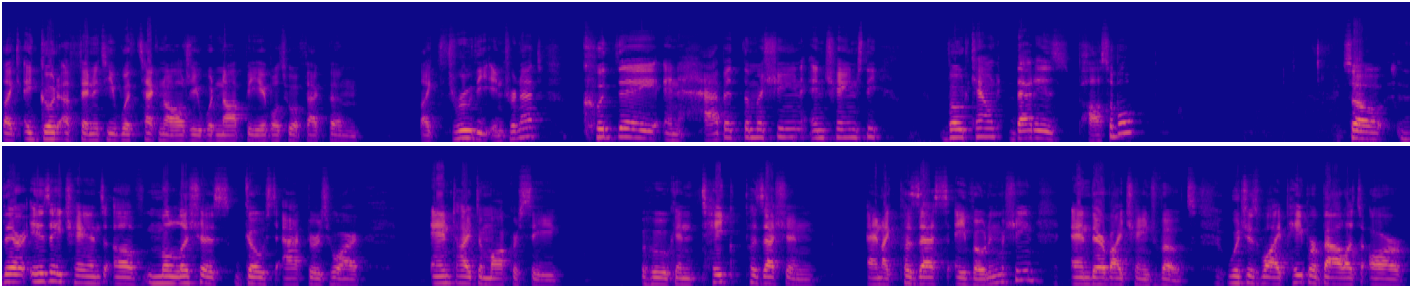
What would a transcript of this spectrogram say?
like a good affinity with technology would not be able to affect them like through the internet. Could they inhabit the machine and change the vote count? That is possible. So there is a chance of malicious ghost actors who are anti-democracy who can take possession and like possess a voting machine and thereby change votes, which is why paper ballots are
